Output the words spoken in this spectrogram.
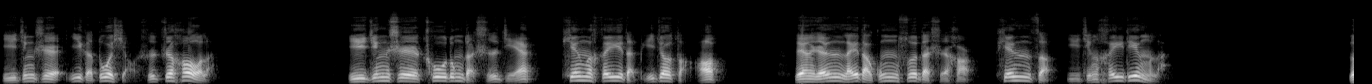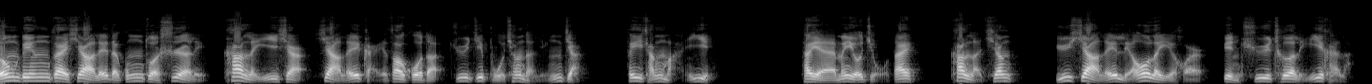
已经是一个多小时之后了，已经是初冬的时节，天黑的比较早。两人来到公司的时候，天色已经黑定了。龙兵在夏雷的工作室里看了一下夏雷改造过的狙击步枪的零件，非常满意。他也没有久待，看了枪，与夏雷聊了一会儿，便驱车离开了。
